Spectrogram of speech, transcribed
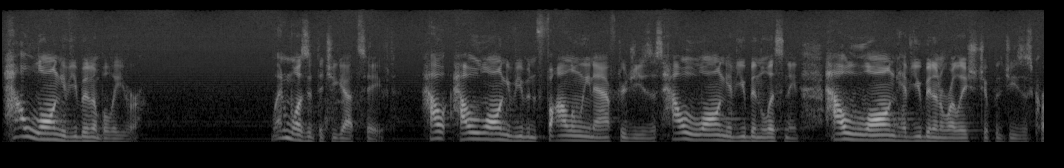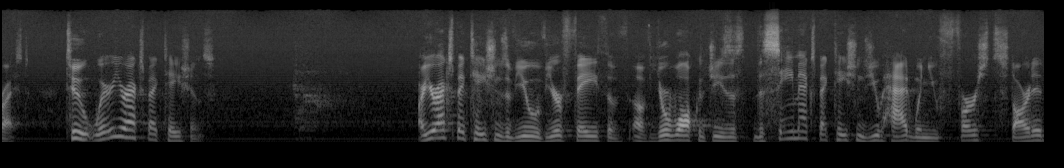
How long have you been a believer? When was it that you got saved? How, how long have you been following after Jesus? How long have you been listening? How long have you been in a relationship with Jesus Christ? Two, where are your expectations? Are your expectations of you, of your faith, of, of your walk with Jesus, the same expectations you had when you first started?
